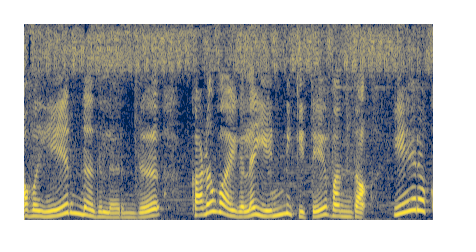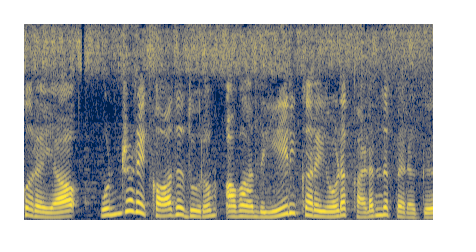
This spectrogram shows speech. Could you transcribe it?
அவன் ஏறினதுலேருந்து கணவாய்களை எண்ணிக்கிட்டே வந்தான். ஏறக்குறையா ஒன்றரை காத தூரம் அவன் அந்த ஏரிக்கரையோட கடந்த பிறகு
